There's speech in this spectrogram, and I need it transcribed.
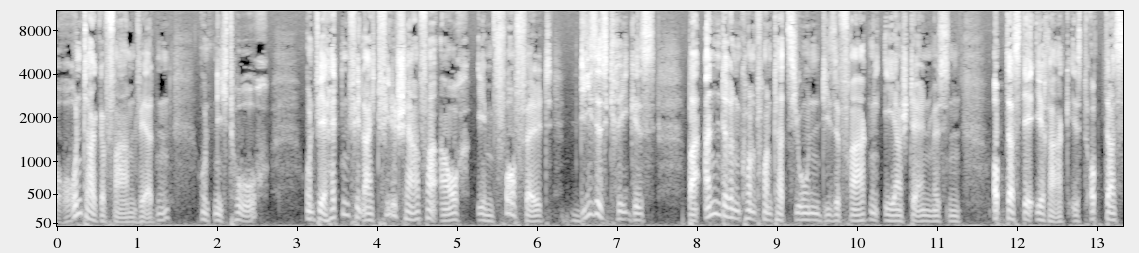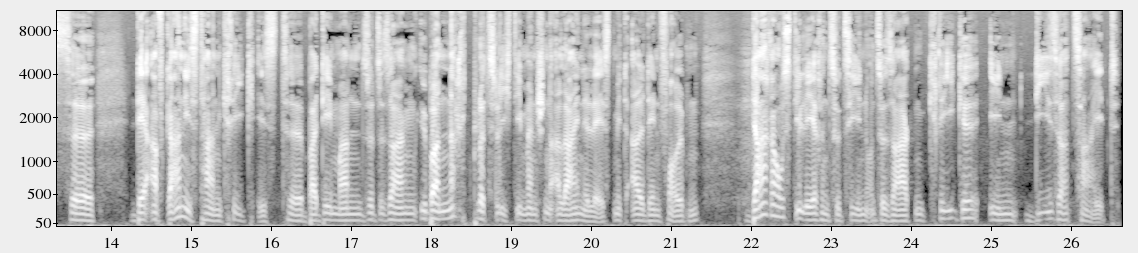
runtergefahren werden und nicht hoch. Und wir hätten vielleicht viel schärfer auch im Vorfeld dieses Krieges bei anderen Konfrontationen diese Fragen eher stellen müssen, ob das der Irak ist, ob das äh, der Afghanistan-Krieg ist, äh, bei dem man sozusagen über Nacht plötzlich die Menschen alleine lässt mit all den Folgen, daraus die Lehren zu ziehen und zu sagen, Kriege in dieser Zeit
